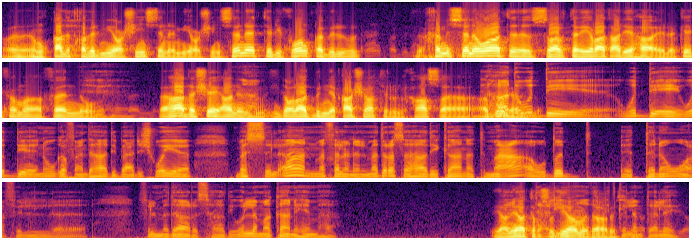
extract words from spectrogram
إيه قبل 120 سنة. 120 سنة التليفون قبل خمس سنوات صار تغييرات عليه هائلة. كيفما فن و... فهذا الشيء أنا نعم. دورات بالنقاشات الخاصة أقولها. هذا ودي ودي إيه ودي نوقف عند هذه بعد شوية. بس الآن مثلا المدرسة هذه كانت مع أو ضد التنوع في في المدارس هذه ولا ما كان يهمها؟ يعني يعني يا تقصد يا مدارس. تكلمت عليه.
